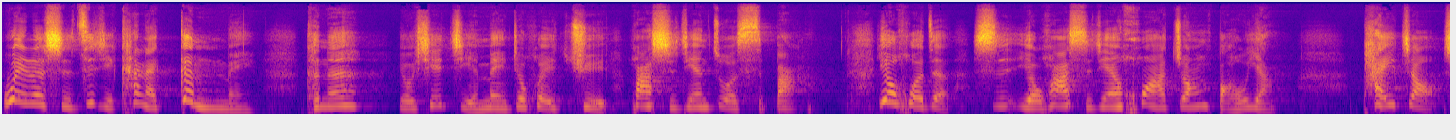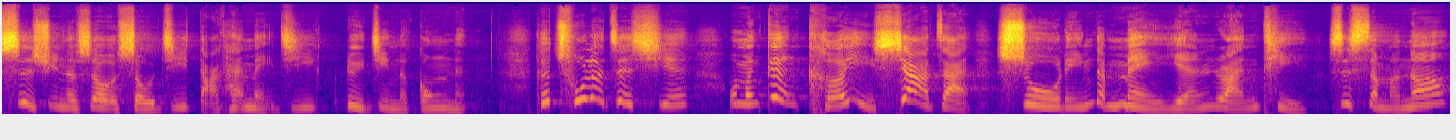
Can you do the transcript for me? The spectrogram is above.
为了使自己看来更美，可能。有些姐妹就会去花时间做 SPA，又或者是有花时间化妆保养、拍照、视讯的时候，手机打开美肌滤镜的功能。可除了这些，我们更可以下载属灵的美颜软体，是什么呢？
